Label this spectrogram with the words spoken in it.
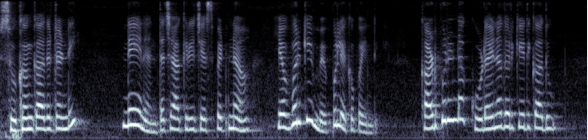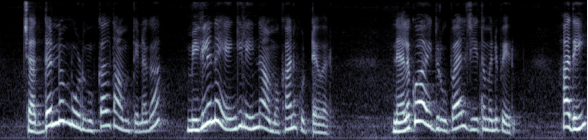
సుఖం కాదటండి. నేనెంత చాకరీ చేసి పెట్టినా ఎవ్వరికీ మెప్పు లేకపోయింది. కడుపు నిండా కూడైనా దొరికేది కాదు. చద్దన్నం మూడు ముక్కలు తాము తినగా మిగిలిన ఎంగిలి నా ముఖాన్ని కుట్టేవారు. నెలకు ఐదు రూపాయల జీతమని పేరు. అది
